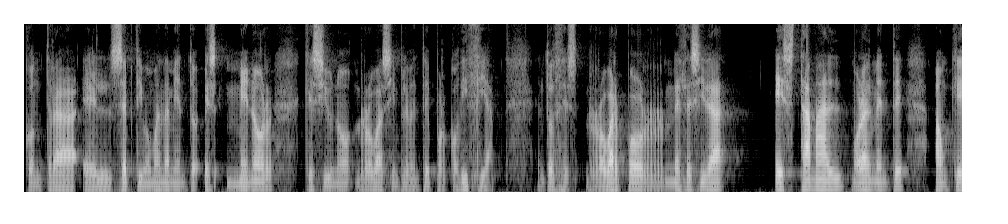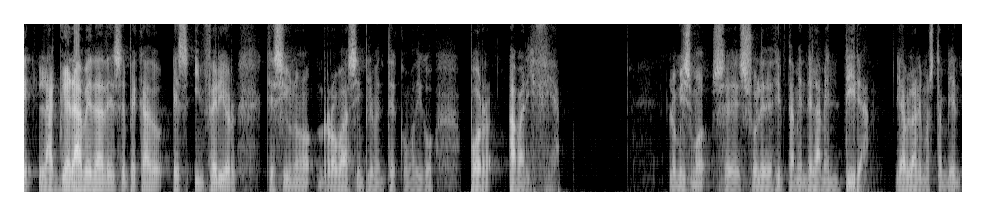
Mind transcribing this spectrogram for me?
contra el séptimo mandamiento es menor que si uno roba simplemente por codicia. Entonces, robar por necesidad está mal moralmente, aunque la gravedad de ese pecado es inferior que si uno roba simplemente, como digo, por avaricia. Lo mismo se suele decir también de la mentira. Ya hablaremos también,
